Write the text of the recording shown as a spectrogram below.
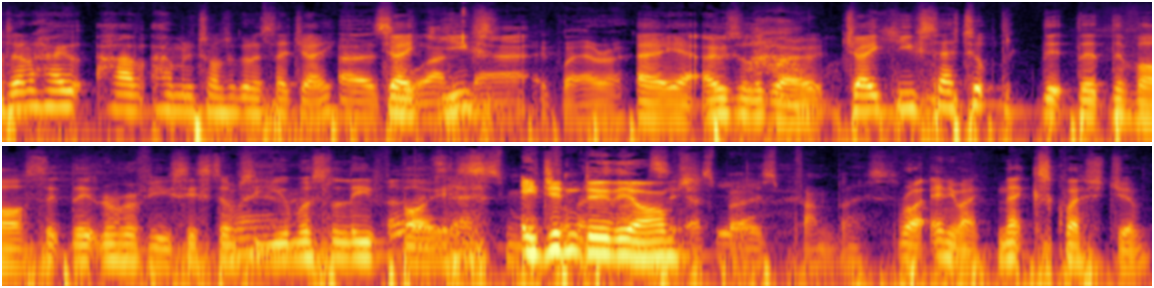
don't know how, how how many times I'm going to say Jake. Ozil Jake, and, you. uh, Aguero. Uh, yeah, Ozil Aguero. Jake, you set up the the, the, the VARS, the, the review system, so you must live Oh, by it. it. He didn't do the Fancy, arms. I suppose fan base. Right. Anyway, next question.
